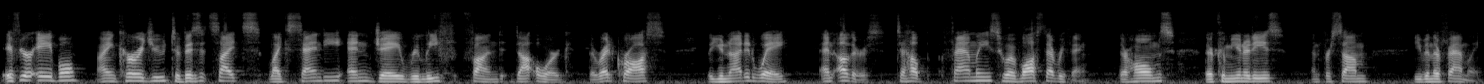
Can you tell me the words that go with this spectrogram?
If you're able, I encourage you to visit sites like SandyNJReliefFund.org, the Red Cross, the United Way, and others to help families who have lost everything their homes, their communities, and for some, even their family.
